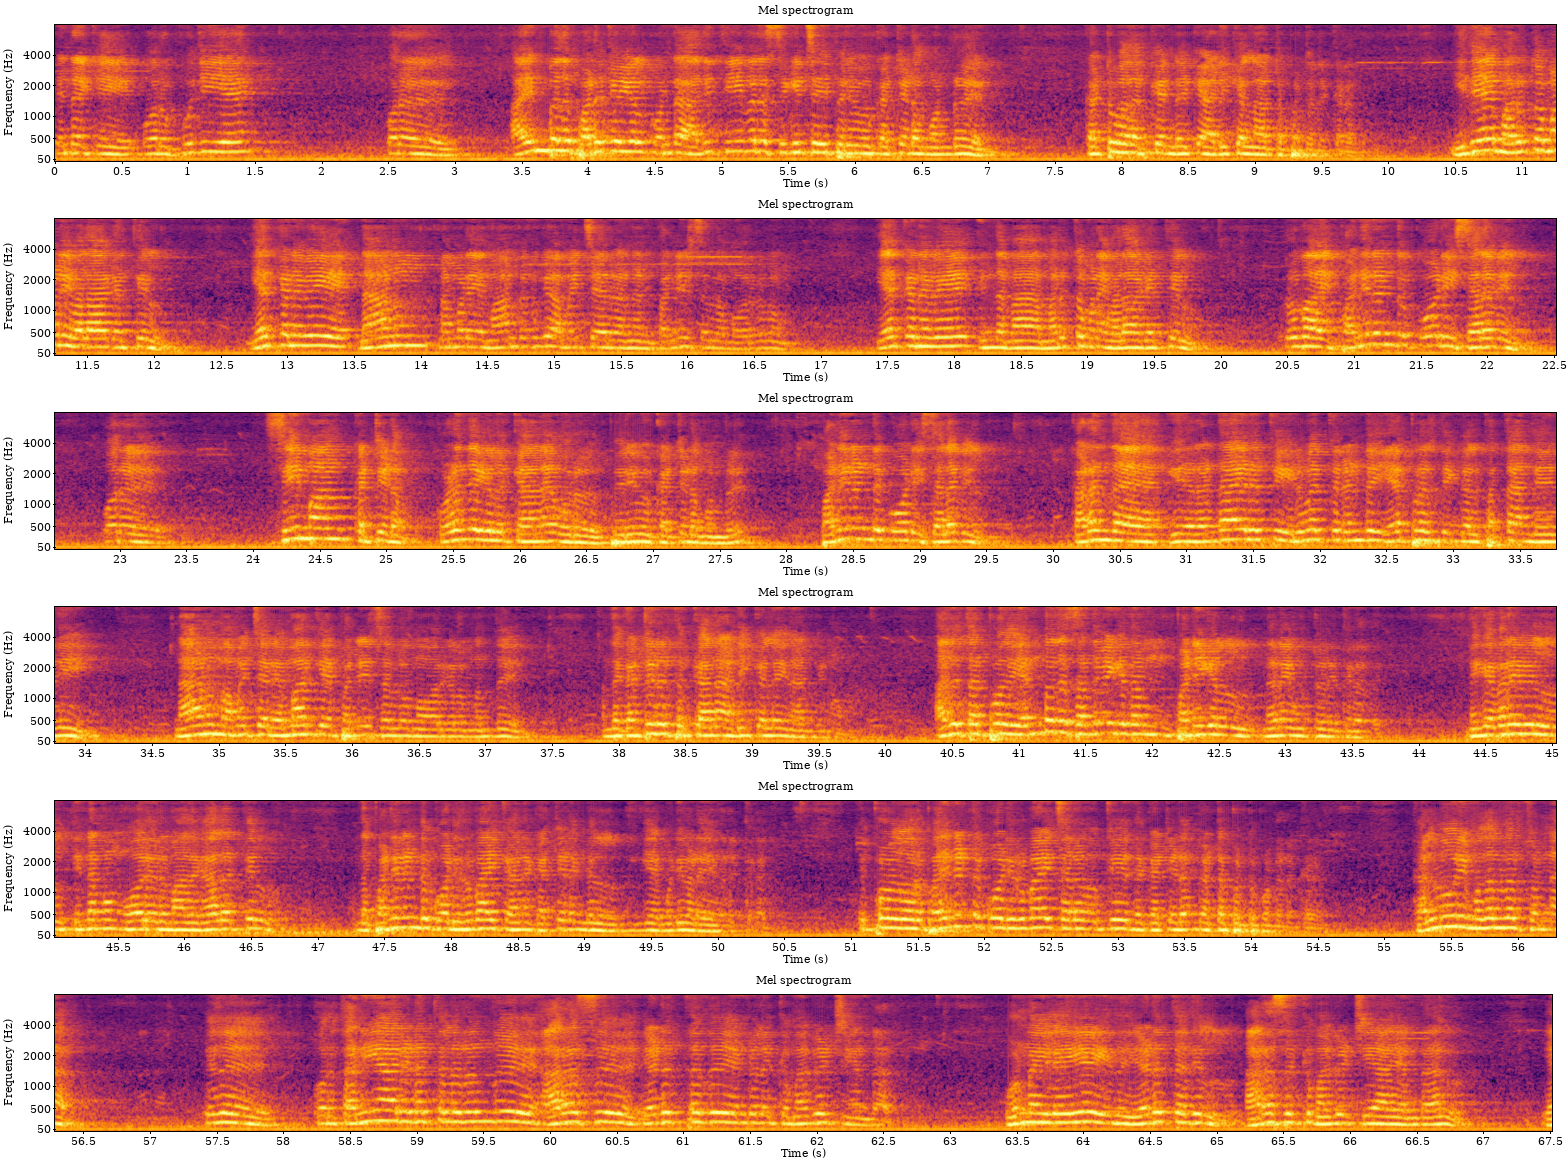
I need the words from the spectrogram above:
இன்னைக்கு ஒரு புதிய ஒரு ஐம்பது படுக்கைகள் கொண்ட அதிதீவிர சிகிச்சை பிரிவு கட்டிடம் ஒன்று கட்டுவதற்கு இன்றைக்கு அடிக்கல் நாட்டப்பட்டிருக்கிறது. இதே மருத்துவமனை வளாகத்தில் ஏற்கனவே நானும் நம்முடைய மாண்புமிகு அமைச்சர் அண்ணன் பன்னீர்செல்வம் அவர்களும் ஏற்கனவே இந்த ம- மருத்துவமனை வளாகத்தில் ரூபாய் 12 கோடி செலவில் ஒரு சீமான் கட்டிடம் குழந்தைகளுக்கான ஒரு பிரிவு கட்டிடம் ஒன்று 12 கோடி செலவில் கடந்த ரெண்டாயிரத்தி இருபத்தி ரெண்டு ஏப்ரல் திங்கள் பத்தாம் தேதி நானும் அமைச்சர் எம் ஆர் கே பன்னீர்செல்வம் அவர்களும் வந்து அந்த கட்டிடத்திற்கான அடிக்கலை நாட்டினோம். அது தற்போது எண்பது சதவிகிதம் பணிகள் நிறைவுற்றிருக்கிறது. மிக விரைவில் இன்னமும் ஓரிரு மாத காலத்தில் இந்த 12 கோடி ரூபாய்க்கான கட்டிடங்கள் இங்கே முடிவடையவிருக்கிறது. இப்பொழுது ஒரு பதினெட்டு கோடி ரூபாய் செலவுக்கு இந்த கட்டிடம் கட்டப்பட்டுக் கொண்டிருக்கிறது. கல்லூரி முதல்வர் சொன்னார் இது ஒரு தனியார் இடத்திலிருந்து அரசு எடுத்தது எங்களுக்கு மகிழ்ச்சி என்றார். உண்மையிலேயே இது எடுத்ததில் அரசுக்கு மகிழ்ச்சியா என்றால்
